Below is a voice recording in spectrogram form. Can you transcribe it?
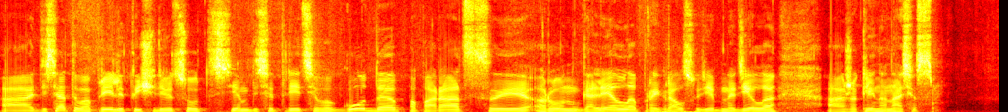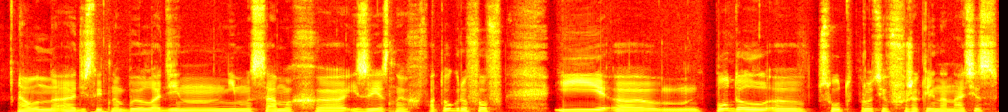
10 а, апреля 1973 года папарацци Рон Галелла проиграл судебное дело Жаклина Насис. А он действительно был одним из самых известных фотографов и подал в суд против Жаклина Насис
